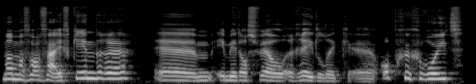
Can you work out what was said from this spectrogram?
Mama van vijf kinderen, um, inmiddels wel redelijk opgegroeid.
